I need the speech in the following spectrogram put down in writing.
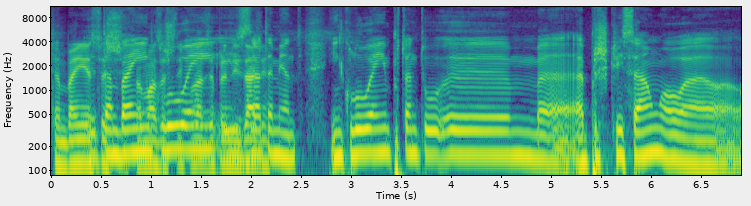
também essas também incluem, Exatamente. Incluem, portanto, a, a prescrição ou a,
